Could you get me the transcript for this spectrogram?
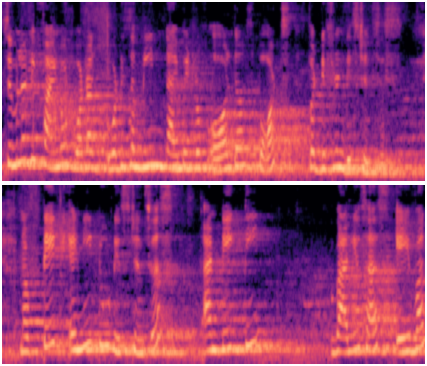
Similarly find out what, are, what is the mean diameter of all the spots for different distances. Now take any two distances and take the values as A1,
